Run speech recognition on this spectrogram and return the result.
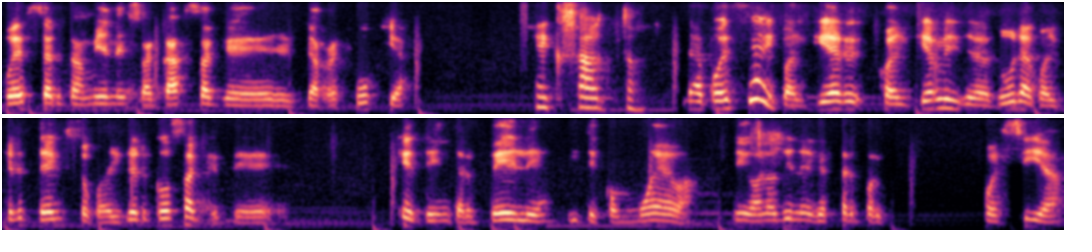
puede ser también esa casa que te refugia. Exacto. La poesía y cualquier, cualquier literatura, cualquier texto, cualquier cosa que te, que te interpele y te conmueva. Digo, no tiene que ser por poesía.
